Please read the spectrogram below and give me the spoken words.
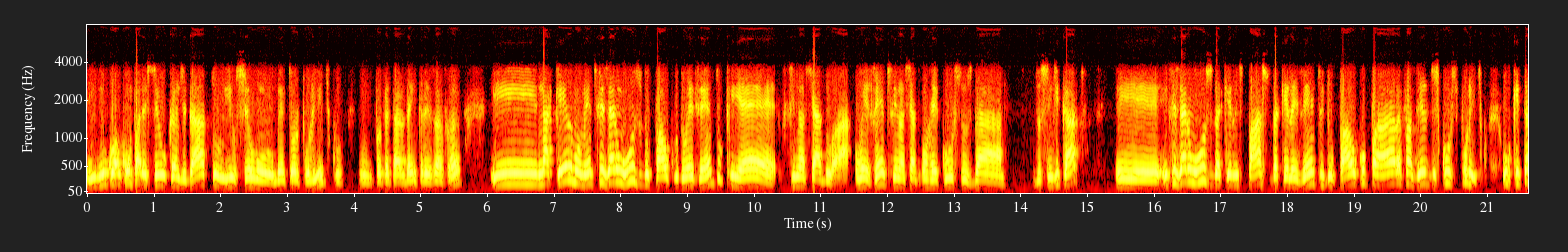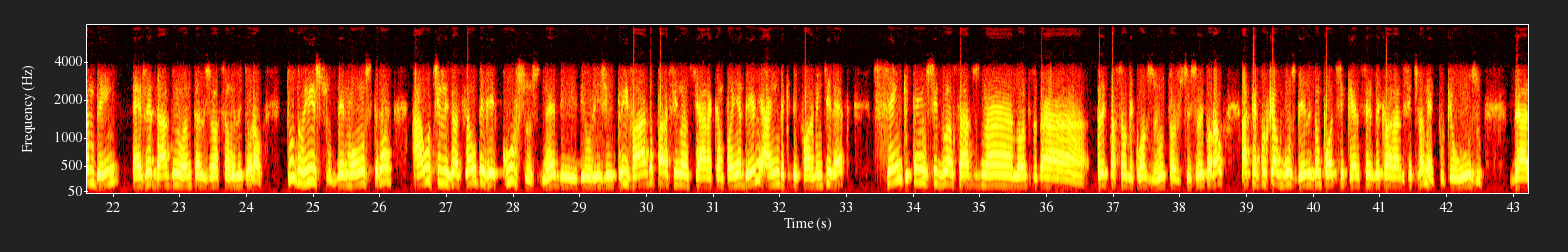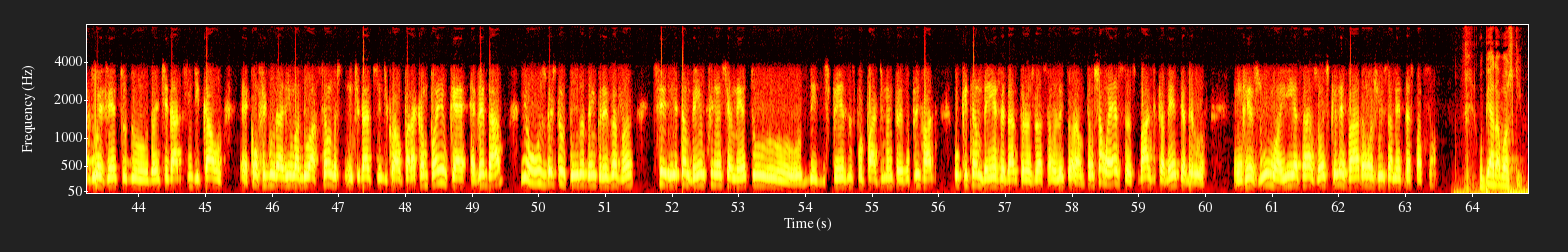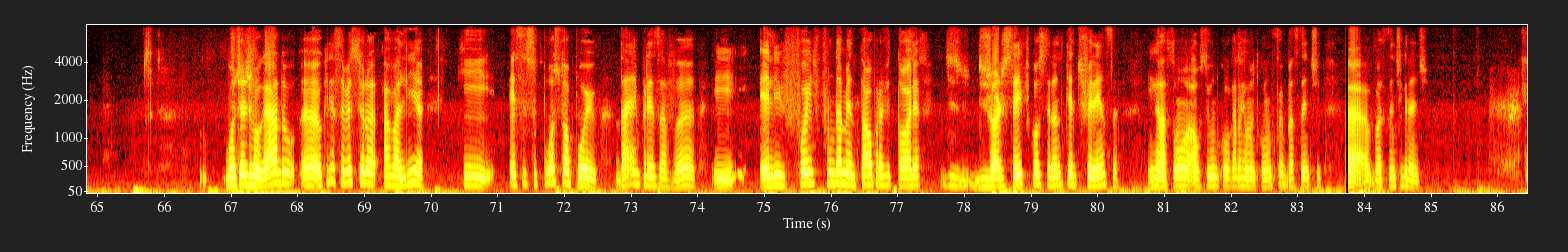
e no qual compareceu o candidato e o seu mentor político, o proprietário da empresa Van, e naquele momento fizeram uso do palco do evento, que é financiado, o evento financiado com recursos da, do sindicato, e, e, fizeram uso daquele espaço, daquele evento e do palco para fazer discurso político, o que também é vedado no âmbito da legislação eleitoral. Tudo isso demonstra a utilização de recursos né, de, de origem privada para financiar a campanha dele, ainda que de forma indireta, sem que tenham sido lançados na, no âmbito da prestação de contas junto à Justiça Eleitoral, até porque alguns deles não podem sequer ser declarados efetivamente, porque o uso da, do evento do, da entidade sindical é, configuraria uma doação da entidade sindical para a campanha, o que é, é vedado, e o uso da estrutura da empresa Van seria também o financiamento de despesas por parte de uma empresa privada, o que também é vedado pela legislação eleitoral. Então são essas, basicamente, em resumo aí, as razões que levaram ao juizamento desta ação. O Piara Boschi. Bom dia, advogado. Uh, eu queria saber se o senhor avalia que esse suposto apoio da empresa Van e ele foi fundamental para a vitória de, de Jorge Seif, considerando que a diferença em relação ao segundo colocado realmente comum foi bastante, uh, bastante grande.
